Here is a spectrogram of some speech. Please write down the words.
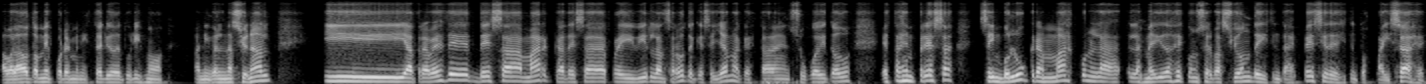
avalado también por el Ministerio de Turismo a nivel nacional y a través de, de, esa marca, de esa Revivir Lanzarote, que se llama, que está en su web y todo, estas empresas se involucran más con la, las medidas de conservación de distintas especies, de distintos paisajes.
